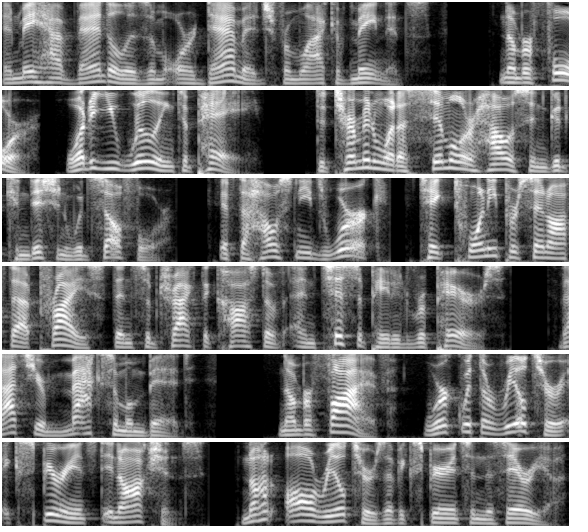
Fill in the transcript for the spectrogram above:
and may have vandalism or damage from lack of maintenance. Number four, what are you willing to pay? Determine what a similar house in good condition would sell for. If the house needs work, take 20% off that price, then subtract the cost of anticipated repairs. That's your maximum bid. Number five, work with a realtor experienced in auctions. Not all realtors have experience in this area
